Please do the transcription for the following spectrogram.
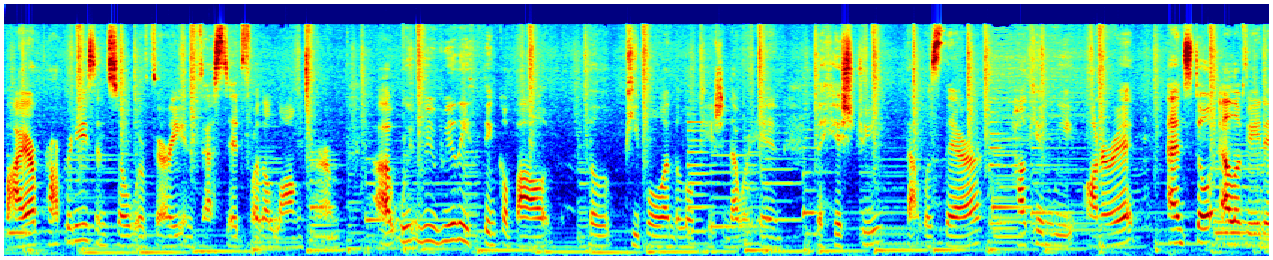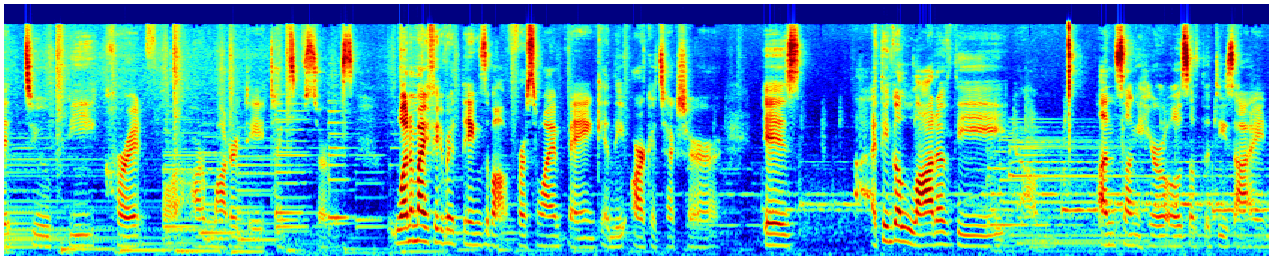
buy our properties, and so we're very invested for the long term. Uh, we, we really think about the people and the location that we're in, the history that was there, how can we honor it, and still elevate it to be current for our modern day types of service. One of my favorite things about First Hawaiian Bank and the architecture is I think a lot of the um, unsung heroes of the design,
